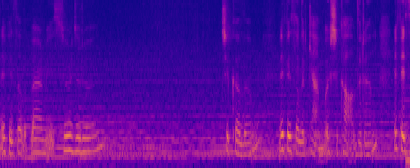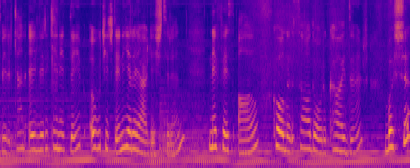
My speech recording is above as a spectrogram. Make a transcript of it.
Nefes alıp vermeyi sürdürün. Çıkalım. Nefes alırken başı kaldırın. Nefes verirken elleri kenetleyip avuç içlerini yere yerleştirin. Nefes al. Kolları sağa doğru kaydır. Başı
